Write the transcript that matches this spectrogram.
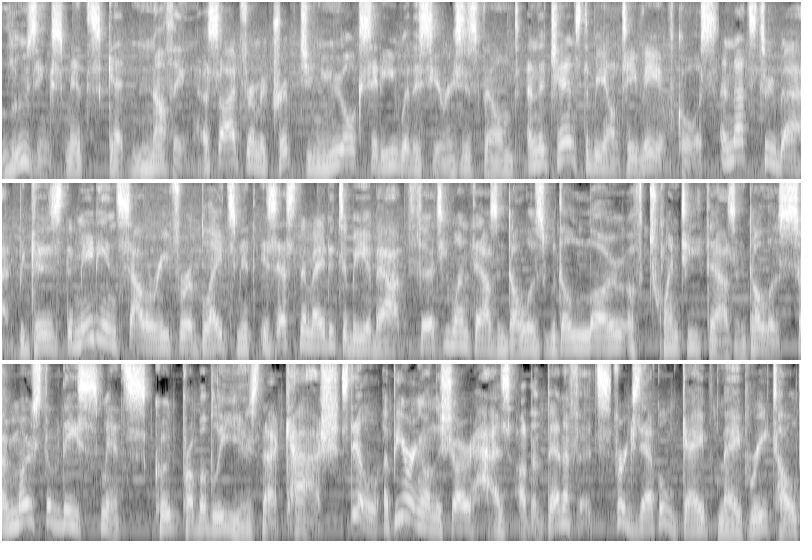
losing smiths get nothing, aside from a trip to New York City where the series is filmed, and the chance to be on TV, of course. And that's too bad, because the median salary for a bladesmith is is estimated to be about $31,000 with a low of $20,000, so most of these smiths could probably use that cash. Still, appearing on the show has other benefits. For example, Gabe Mabry told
